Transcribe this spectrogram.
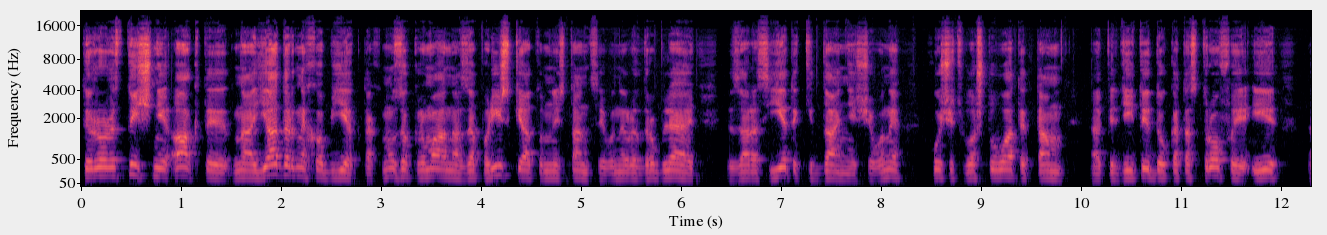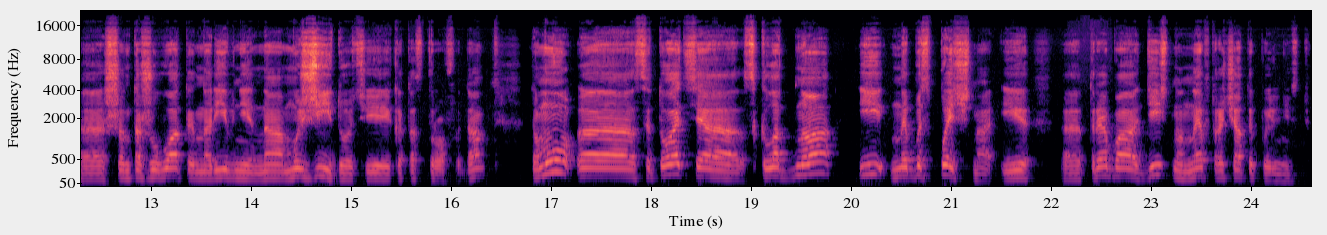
терористичні акти на ядерних об'єктах, ну зокрема на Запорізькій атомній станції, вони розробляють зараз. Є такі дані, що вони хочуть влаштувати там, е, підійти до катастрофи і е, шантажувати на рівні на межі до цієї катастрофи. Да? Тому е, ситуація складна і небезпечна, і е, треба дійсно не втрачати пильність.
